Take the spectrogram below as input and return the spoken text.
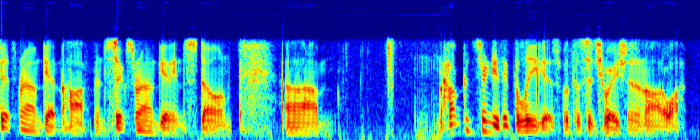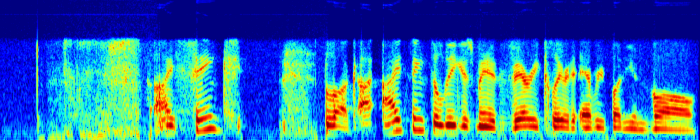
fifth round getting Hoffman, sixth round getting Stone. Um, how concerned do you think the league is with the situation in Ottawa? I think, look, I, I think the league has made it very clear to everybody involved.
